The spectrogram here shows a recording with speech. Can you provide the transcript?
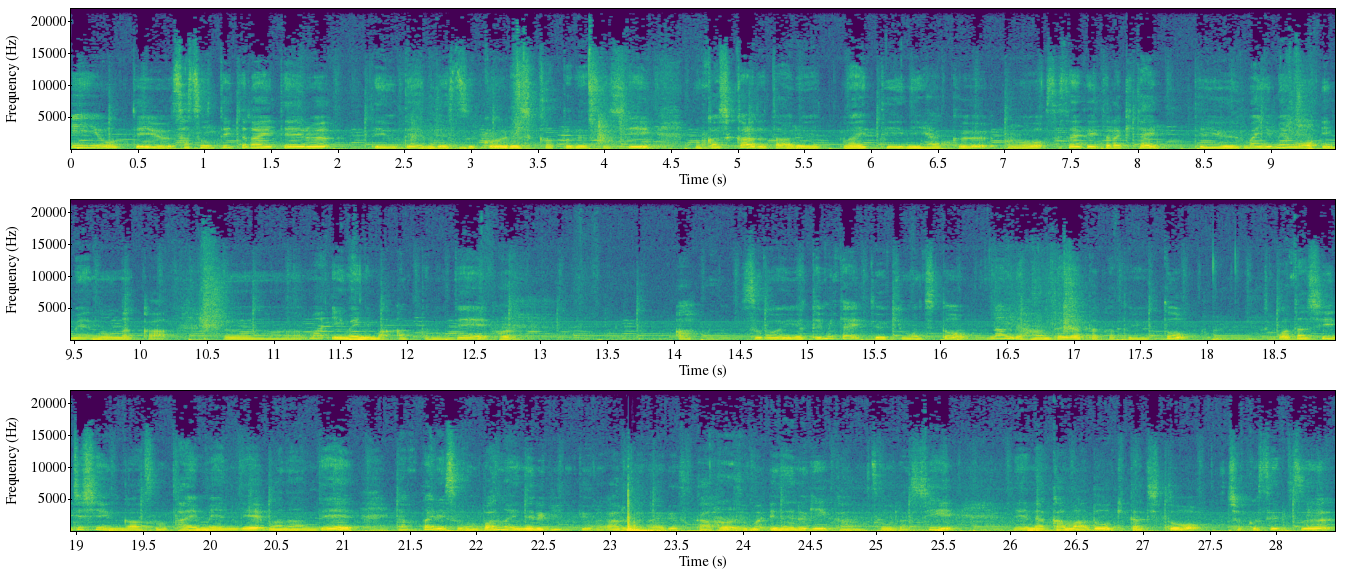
いいよっていう誘っていただいているっていう点ですごい嬉しかったですし昔からずっと RYT200 をさせていただきたいっていう、まあ、夢も夢の中うん、まあ、夢にもあったのではい。あすごいやってみたいっていう気持ちとなんで反対だったかというと私自身がその対面で学んでやっぱりその場のエネルギーっていうのがあるじゃないですか、はい。そのエネルギー感もそうだしで仲間同期たちと直接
